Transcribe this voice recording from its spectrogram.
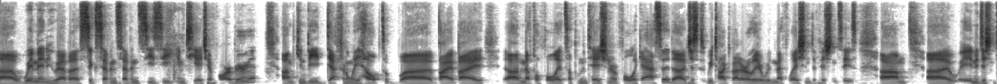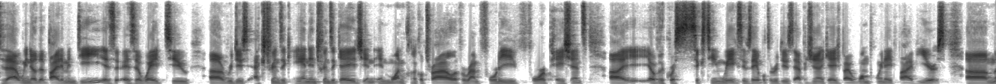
uh, women who have a 677cc MTHFR variant um, can be definitely helped uh, by, by uh, methylfolate supplementation or folic acid, uh, just as we talked about earlier with methylation deficiencies. Um, uh, in addition to that, we know that vitamin D is, is a way to reduce extrinsic and intrinsic age. In, in one clinical trial of around 44 patients, over the course of 16 weeks, it was able to reduce epigenetic age by 1.85 years, um,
